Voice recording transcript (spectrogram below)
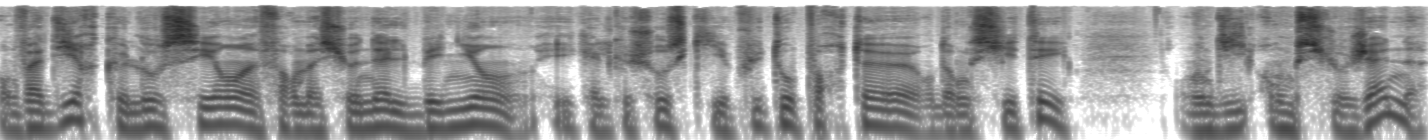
on va dire que l'océan informationnel baignant est quelque chose qui est plutôt porteur d'anxiété. On dit anxiogène,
